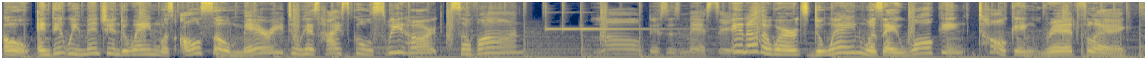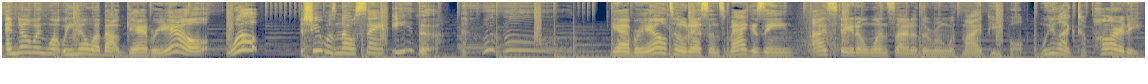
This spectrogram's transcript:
Oh, and did we mention Dwyane was also married to his high school sweetheart, Siohvaughn? Lord, this is messy. In other words, Dwyane was a walking, talking red flag. And knowing what we know about Gabrielle, well, she was no saint either. Gabrielle told Essence magazine, I stayed on one side of the room with my people. We like to party,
